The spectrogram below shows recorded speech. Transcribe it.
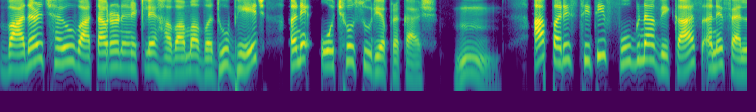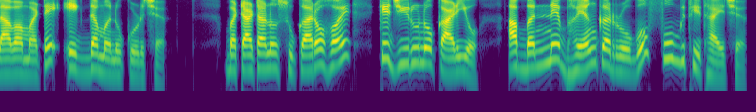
વાદળછાયું વાતાવરણ એટલે હવામાં વધુ ભેજ અને ઓછો સૂર્યપ્રકાશ. આ પરિસ્થિતિ ફૂગના વિકાસ અને ફેલાવા માટે એકદમ અનુકૂળ છે. બટાટાનો સુકારો હોય કે જીરુનો કાળિયો આ બંને ભયંકર રોગો ફૂગથી થાય છે.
